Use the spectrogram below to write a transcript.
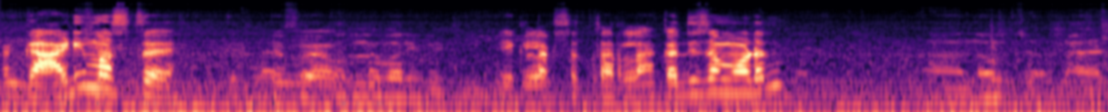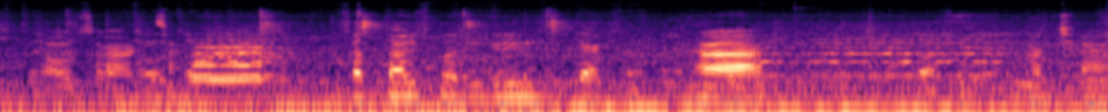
पण गाडी मस्त आहे. सत्तरला बरी भेटली. एक लाख सत्तरला. कधीचं मॉडेल हा, नऊचं काय. सत्तावीस पर्यंत ग्रीन टॅक्स हा. अच्छा.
